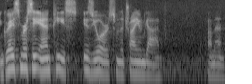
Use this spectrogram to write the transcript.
And grace, mercy, and peace is yours from the triune God. Amen.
